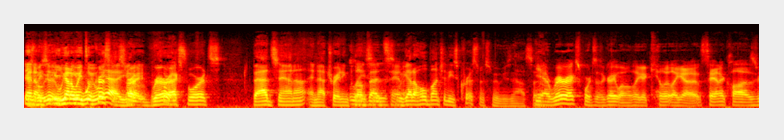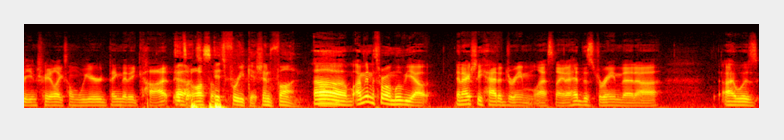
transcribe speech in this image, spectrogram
Yeah, no, you- you gotta wait till yeah, Christmas, got right, Rare. Exports, Bad Santa, and now Trading Love Places. Bad Santa. We got a whole bunch of these Christmas movies now. So Yeah, Rare Exports is a great one with like a killer, like a Santa Claus being treated like some weird thing that he caught. Yeah, It's awesome. It's freakish and fun. Um, I'm going to throw a movie out, and I actually had a dream last night. I had this dream that uh, I was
